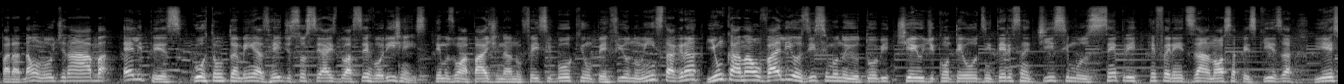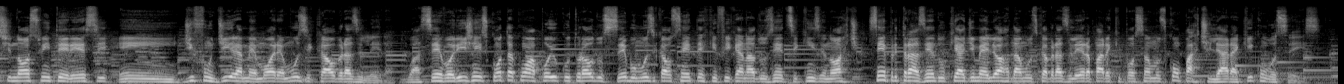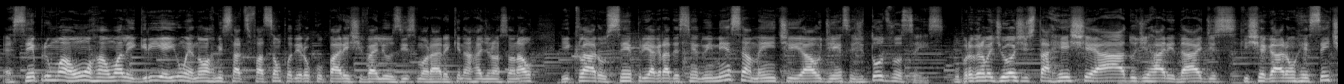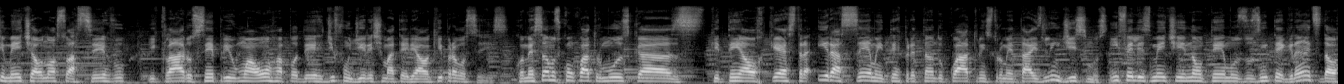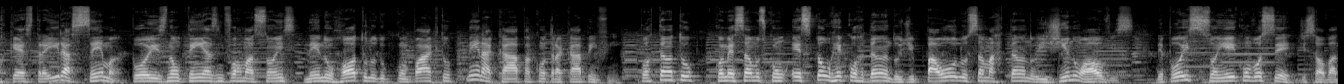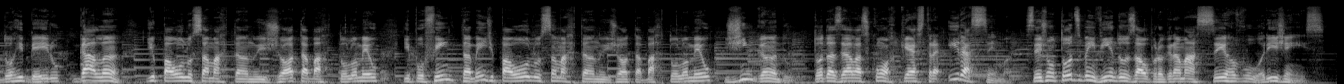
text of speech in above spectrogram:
para download na aba LPs. Curtam também as redes sociais do Acervo Origens. Temos uma página no Facebook, um perfil no Instagram e um canal valiosíssimo no YouTube, cheio de conteúdos interessantíssimos, sempre referentes à nossa pesquisa e este nosso interesse em difundir a memória musical brasileira. O Acervo Origens conta com o apoio cultural do Sebo Musical Center, que fica na 215 Norte, sempre trazendo o que há de melhor da música brasileira para que possamos compartilhar aqui com vocês. É sempre uma honra, uma alegria e uma enorme satisfação poder ocupar este valiosíssimo horário aqui na Rádio Nacional e, claro, sempre agradecendo imensamente a audiência de todos vocês. O programa de hoje está recheado de raridades que chegaram recentemente ao nosso acervo e, claro, sempre uma honra poder difundir este material aqui para vocês. Começamos com quatro músicas que tem a orquestra Iracema interpretando quatro instrumentais lindíssimos. Infelizmente, não temos os integrantes da orquestra Iracema, pois não tem as informações nem no rótulo do compacto, nem na capa contra capa, enfim. Portanto, começamos com Estou Recordando, de Paolo Samartano e Gino Alves. Depois, Sonhei com Você, de Salvador Ribeiro, Galã, de Paolo Samartano e J. Bartolomeu. E por fim, também de Paolo Samartano e J. Bartolomeu, Gingando, todas elas com orquestra Iracema. Sejam todos bem-vindos ao programa Acervo Origens.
